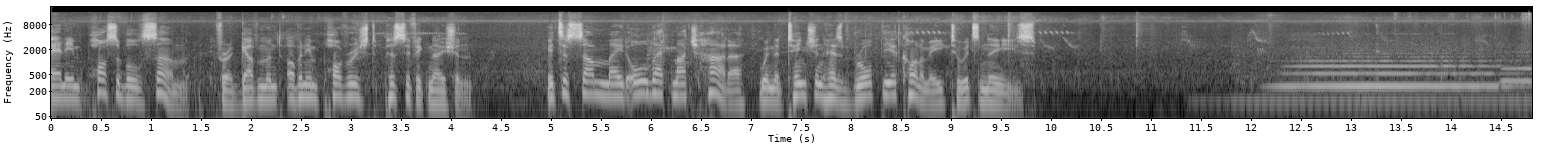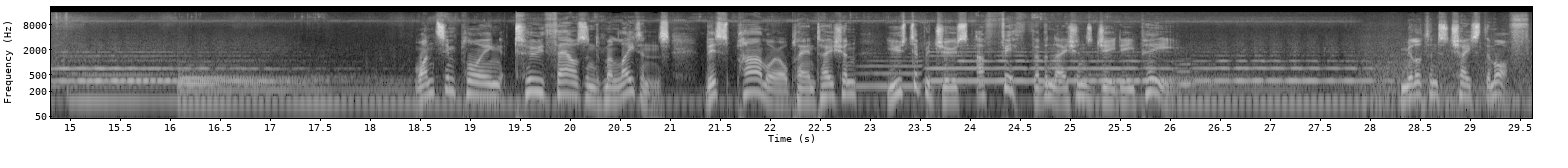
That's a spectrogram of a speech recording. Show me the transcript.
An impossible sum for a government of an impoverished Pacific nation. It's a sum made all that much harder when the tension has brought the economy to its knees. Once employing 2,000 Malaitans, this palm oil plantation used to produce a fifth of the nation's GDP. Militants chased them off,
